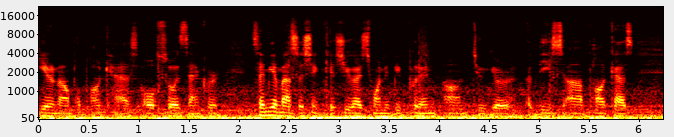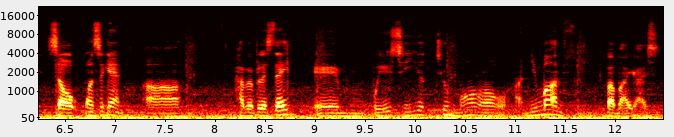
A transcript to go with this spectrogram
here on Apple Podcasts. Also as Anchor, send me a message in case you guys want to be put in onto your these podcasts. So once again have a blessed day, and we'll see you tomorrow, a new month. Bye bye, guys.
